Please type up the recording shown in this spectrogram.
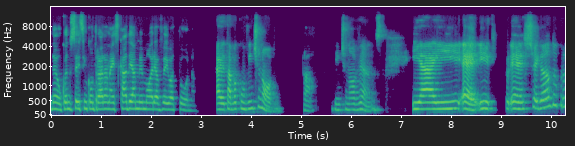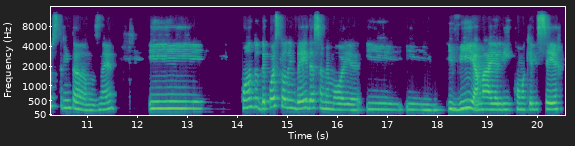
Não, quando vocês se encontraram na escada e a memória veio à tona. Aí eu estava com 29. Tá. 29 anos. E aí, é, e, é chegando para os 30 anos, né? E quando, depois que eu lembrei dessa memória e, e, e vi a Maia ali como aquele ser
